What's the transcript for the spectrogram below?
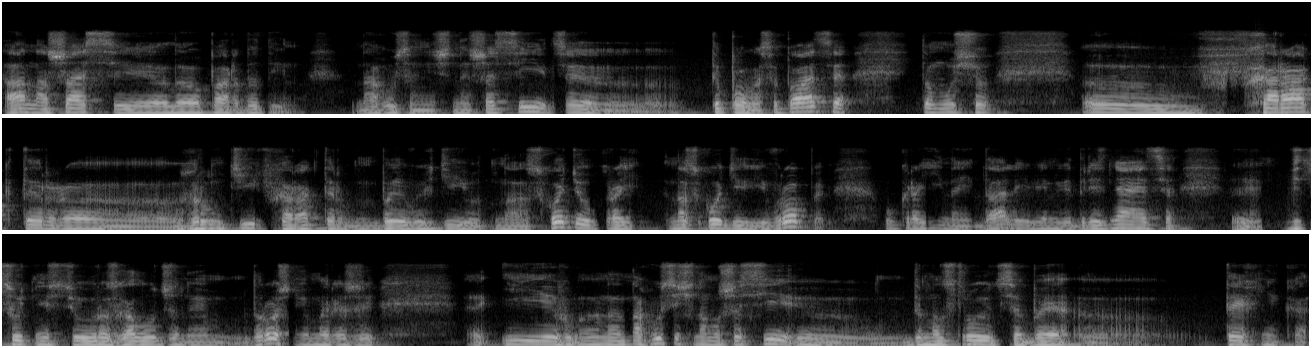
а на шасі Леопард 1 на гусеничне шасі. Це типова ситуація, тому що характер е, ґрунтів, характер бойових дій от на сході Украї... на сході Європи, Україна і далі він відрізняється е, відсутністю розгалудженої дорожньої мережі. Е, І на гусечному шасі е, демонструє себе е, техніка е,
